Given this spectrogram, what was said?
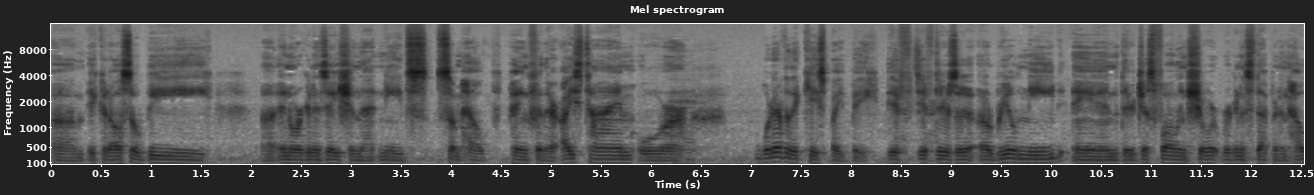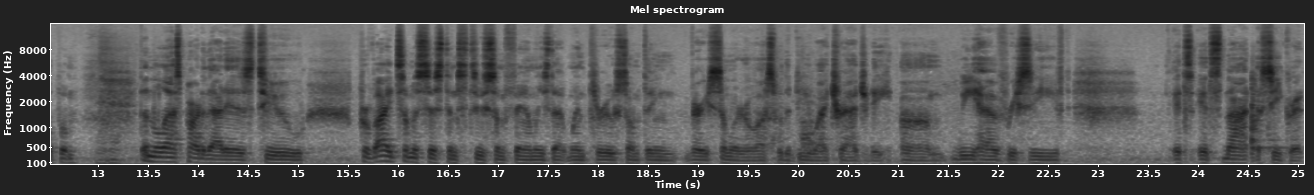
Um, it could also be uh, an organization that needs some help paying for their ice time or whatever the case might be. If if there's a, a real need and they're just falling short, we're going to step in and help them. Then the last part of that is to provide some assistance to some families that went through something very similar to us with a DUI tragedy. Um, we have received. It's it's not a secret.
